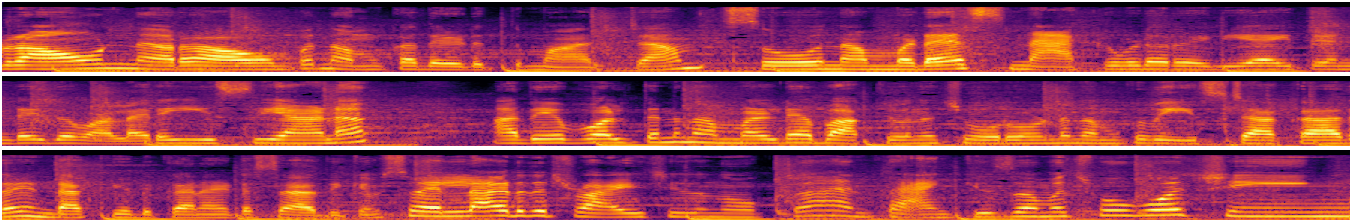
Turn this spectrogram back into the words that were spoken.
ബ്രൗൺ നിറം ആവുമ്പോൾ നമുക്കത് എടുത്ത് മാറ്റാം. സോ നമ്മുടെ സ്നാക്ക് ഇവിടെ റെഡി ആയിട്ടുണ്ട്. ഇത് വളരെ ഈസിയാണ് അതേപോലെ തന്നെ നമ്മളുടെ ബാക്കി വന്ന ചോറ് കൊണ്ട് നമുക്ക് വേസ്റ്റ് ആക്കാതെ ഉണ്ടാക്കിയെടുക്കാനായിട്ട് സാധിക്കും. സോ എല്ലാവരും ഇത് ട്രൈ ചെയ്ത് നോക്കുക. And thank you so much for watching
